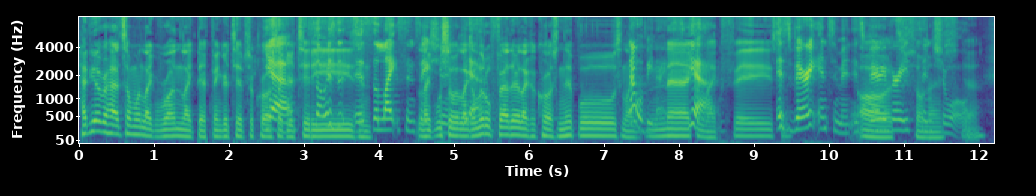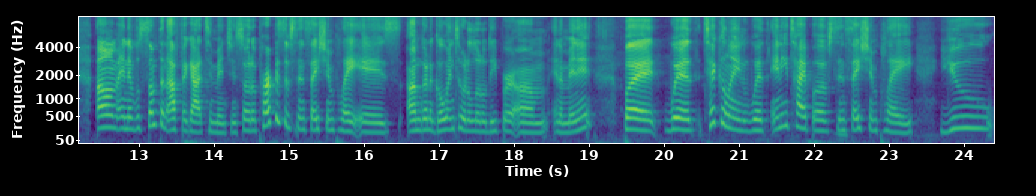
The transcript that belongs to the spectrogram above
have you ever had someone like run like their fingertips across like your titties so it's, a, and it's the light like sensation. so like yeah. a little feather like across nipples and like nice. neck Yeah. and like face. It's and- very intimate. It's Oh, very it's very so nice. sensual. Yeah. Um, and it was something I forgot to mention. So the purpose of sensation play is I'm gonna go into it a little deeper um in a minute. But with tickling, with any type of sensation play, you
